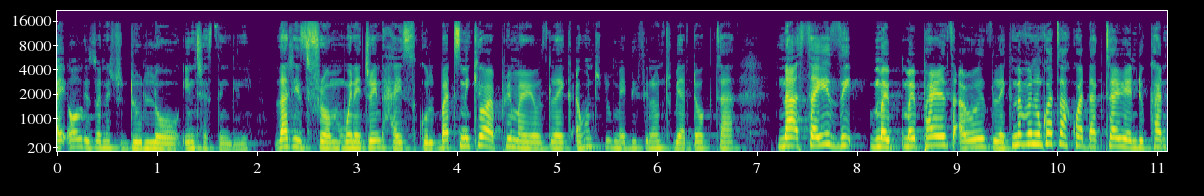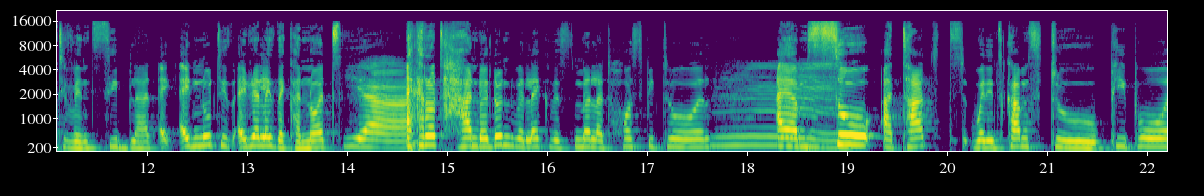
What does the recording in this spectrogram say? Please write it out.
I always wanted to do law. Interestingly, that is from when I joined high school. But nikiwa primary, I was like, I want to do medicine. I want to be a doctor. Na saizi, my, my parents are always like, never kwa daktari and you can't even see blood. I, I notice I realize I cannot Yeah. I cannot handle. I don't even like the smell at hospital. I am Mm. so attached when it comes to people.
